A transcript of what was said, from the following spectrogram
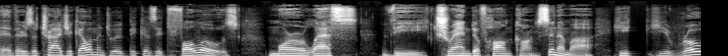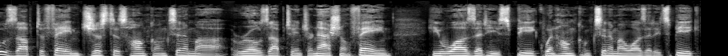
uh, there's a tragic element to it because it follows more or less the trend of Hong Kong cinema. He he rose up to fame just as Hong Kong cinema rose up to international fame. He was at his peak when Hong Kong cinema was at its peak,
